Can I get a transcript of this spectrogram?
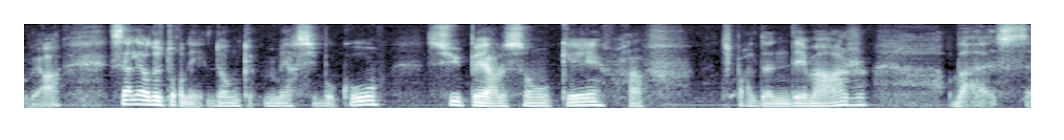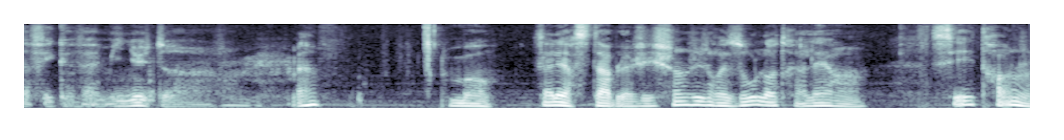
on verra. Ça a l'air de tourner, donc merci beaucoup. Super, le son ok. Ah, tu parles d'un démarrage. Bah, ça fait que 20 minutes. Hein bon, ça a l'air stable. J'ai changé le réseau, l'autre a l'air. C'est étrange.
